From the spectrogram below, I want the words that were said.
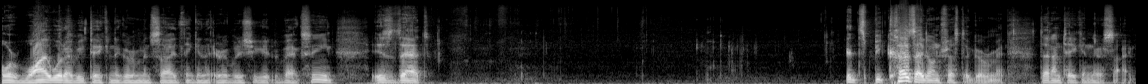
Or why would I be taking the government side thinking that everybody should get the vaccine? Is that it's because I don't trust the government that I'm taking their side.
